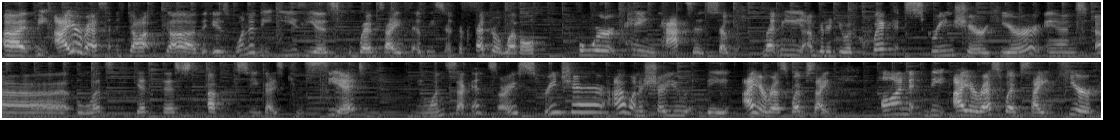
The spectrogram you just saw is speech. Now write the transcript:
uh, the IRS.gov is one of the easiest websites, at least at the federal level, for paying taxes. So let me, I'm going to do a quick screen share here and uh, let's get this up so you guys can see it. Give me one second. Sorry, screen share. I want to show you the IRS website. On the IRS website here,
